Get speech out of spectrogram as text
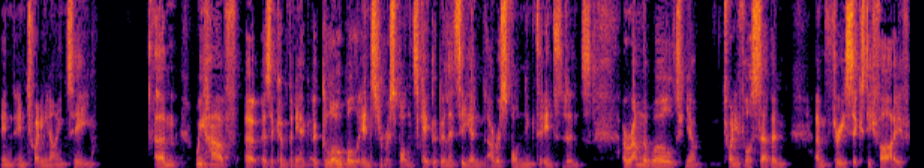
in, in 2019. Um, we have, uh, as a company, a, a, global incident response capability and are responding to incidents around the world, you know, 24/7, um, 365.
